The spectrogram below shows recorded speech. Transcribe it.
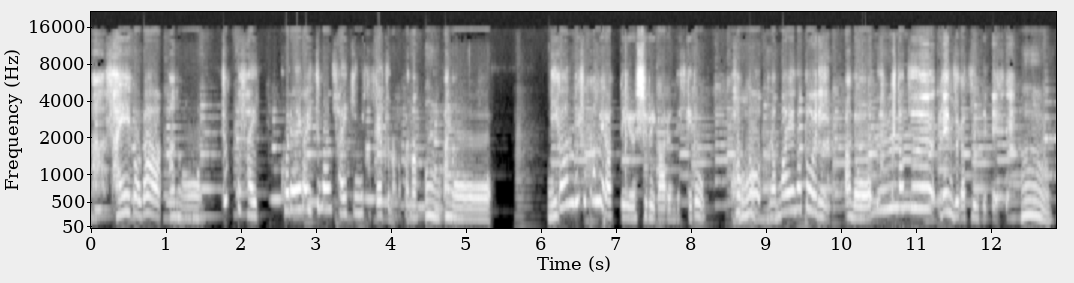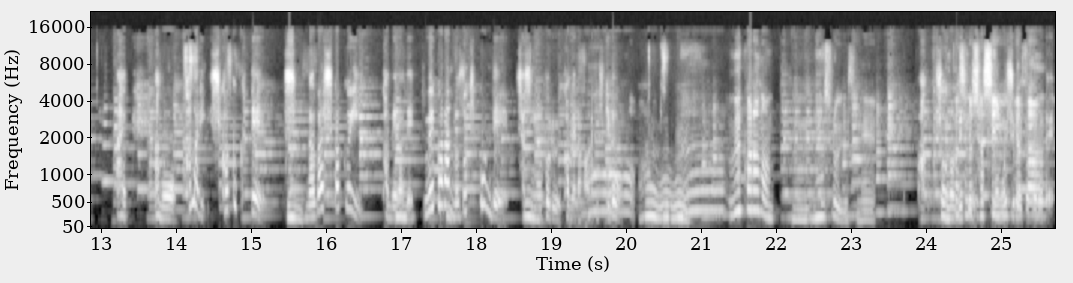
あ最後が、あの、ちょっと最、これが一番最近に買ったやつなのかな？うんあ、の、二眼レフカメラっていう種類があるんですけど、本当名前の通り、あの、二つレンズがついてて、うん。あの、かなり四角くて、うん長四角いカメラで、上から覗き込んで写真を撮るカメラなんですけど、あーうんうんうん上からなんの面白いですね。あ、そうなんです昔の写真屋さんいところで。、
